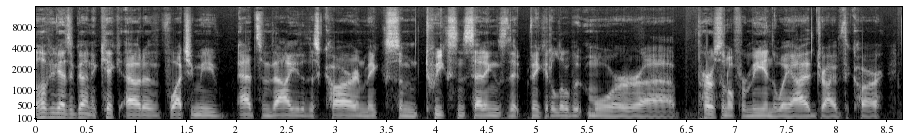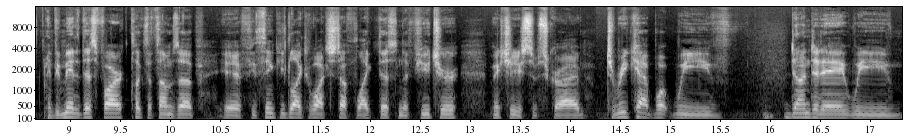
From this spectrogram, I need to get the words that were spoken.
I hope you guys have gotten a kick out of watching me add some value to this car and make some tweaks and settings that make it a little bit more uh, personal for me in the way I drive the car. If you made it this far, click the thumbs up. If you think you'd like to watch stuff like this in the future, make sure you subscribe. To recap what we've done today, we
